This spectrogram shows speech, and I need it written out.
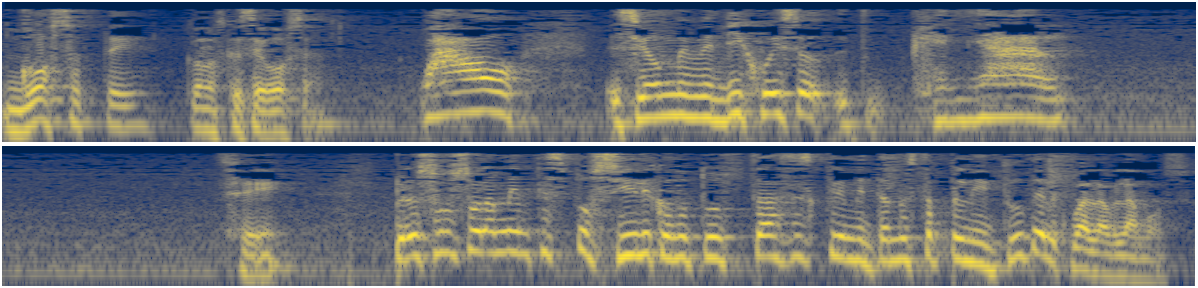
gózate con los que se gozan. ¡Wow! El Señor me bendijo, hizo genial. Sí. Pero eso solamente es posible cuando tú estás experimentando esta plenitud del cual hablamos.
